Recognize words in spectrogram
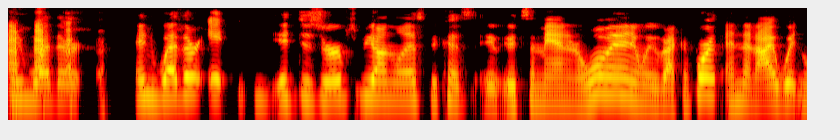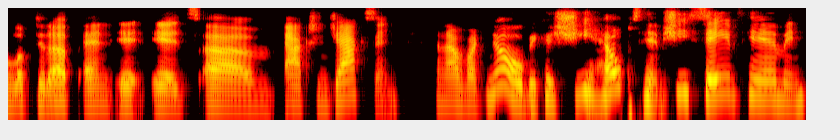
and whether and whether it it deserves to be on the list because it, it's a man and a woman and we went back and forth and then i went and looked it up and it it's um action jackson and I was like, no, because she helps him. She saves him, and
